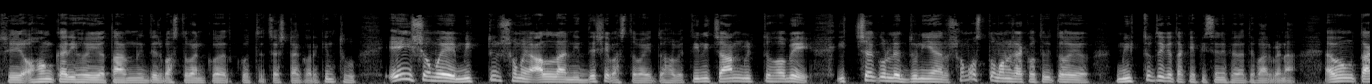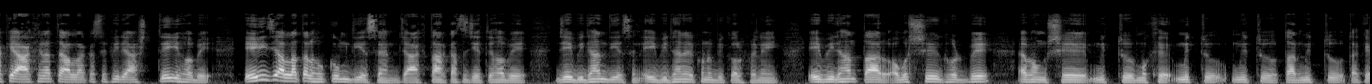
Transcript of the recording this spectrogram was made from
সে অহংকারী হয়ে তার নির্দেশ বাস্তবায়ন করতে চেষ্টা করে। কিন্তু এই সময়ে, মৃত্যুর সময় আল্লাহ নির্দেশে বাস্তবায়িত হবে। তিনি চান মৃত্যু হবে। ইচ্ছা করলে দুনিয়ার সমস্ত মানুষ একত্রিত হয়ে মৃত্যু থেকে তাকে পিছনে ফেরাতে পারবে না। এবং তাকে আখেরাতে আল্লাহর কাছে ফিরে আসতেই হবে। এই যে আল্লাহ তালা হুকুম দিয়েছেন যে তার কাছে যেতে হবে, যে বিধান দিয়েছেন, এই বিধানের কোনো বিকল্প নেই। এই বিধান তার অবশ্যই ঘটবে এবং সে মৃত্যুর মুখে, মৃত্যু মৃত্যু, তার মৃত্যু তাকে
